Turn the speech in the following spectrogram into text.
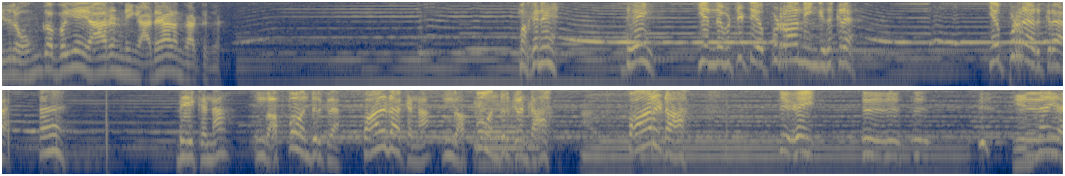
இதுல உங்க பையன் யாருன்னு நீங்க அடையாளம் காட்டுங்க. மகனே டேய் என்னை விட்டுட்டு எப்படிடா நீங்க இருக்கிற? எப்படிடா இருக்கிற? டேய் கண்ணா உங்க அப்பா வந்திருக்கிற. பாருடா கண்ணா உங்க அப்பா வந்திருக்கிறா பாருடா. டேய் என்னய்யா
